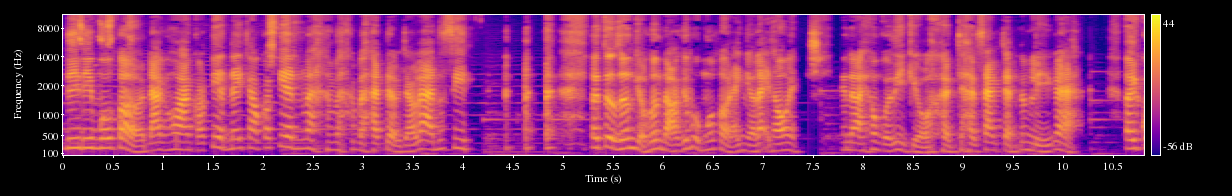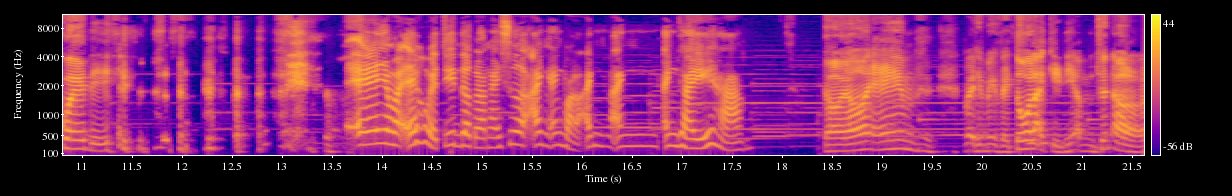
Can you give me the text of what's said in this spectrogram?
đi đi mua phở. Đàng hoàng có tiền đây cháu có tiền mà bà, bà tưởng cháu là ăn xin. Tự dưng kiểu hương đó cái vụ mua phở đánh nhớ lại thôi. Nên là không có gì kiểu sang trần tâm lý cả. Hơi quê đi Ê nhưng mà em không phải tin được là ngày xưa anh anh bảo là anh anh anh gầy hả? Trời ơi em, vậy thì mình phải tua lại kỷ niệm chuyện ở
